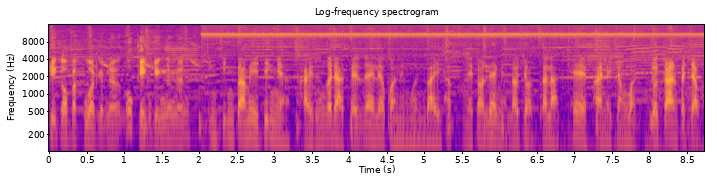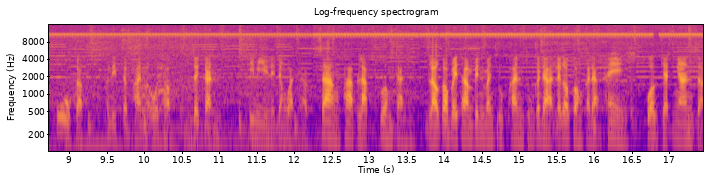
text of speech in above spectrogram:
ที่เขาประกวดกันนะโอ้เก่งๆทั้งนั้น จริงๆปลาเมจิ้งเนี่ยขายถุงกระดาษไปได้แล้วกว่า 10,000 ใบครับ ในตอนแรกเนี่ยเราเจอดตลาดแค่ภายในจังหวัด โดยการไปจับคู่กับผลิตภัณฑ์โอท็อปด้วยกันที่มีอยู่ในจังหวัดครับสร้างภาพลักษณ์ร่วมกัน เราก็ไปทำเป็นบรรจุภัณฑ์ถุงกระดาษแล้วก็กล่องกระดาษให้ พวกจัดงานสะ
